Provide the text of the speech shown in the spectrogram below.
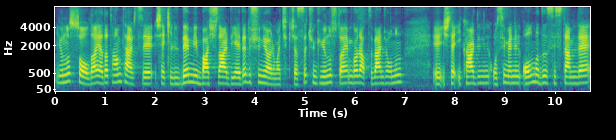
Yunus solda ya da tam tersi şekilde mi başlar diye de düşünüyorum açıkçası. Çünkü Yunus da hem gol attı. Bence onun e, işte Icardi'nin, Osimen'in olmadığı sistemde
